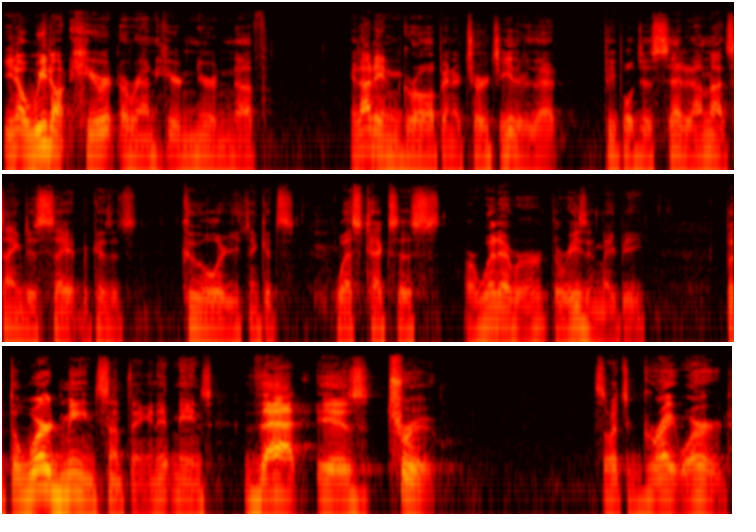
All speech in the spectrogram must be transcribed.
You know, we don't hear it around here near enough. And I didn't grow up in a church either that people just said it. I'm not saying just say it because it's cool or you think it's West Texas or whatever the reason may be. But the word means something, and it means that is true. So it's a great word.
